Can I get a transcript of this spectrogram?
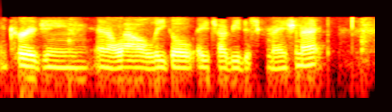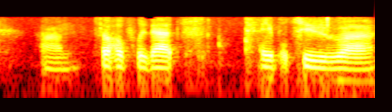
encouraging and allow legal HIV discrimination act. Um, so hopefully that's able to uh,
